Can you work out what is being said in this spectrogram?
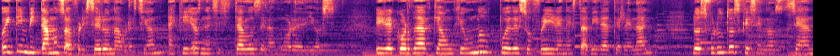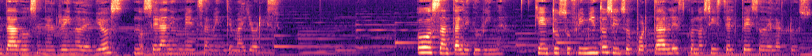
Hoy te invitamos a ofrecer una oración a aquellos necesitados del amor de Dios, y recordad que aunque uno puede sufrir en esta vida terrenal, los frutos que se nos sean dados en el reino de Dios nos serán inmensamente mayores. Oh Santa Liduvina, que en tus sufrimientos insoportables conociste el peso de la cruz.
